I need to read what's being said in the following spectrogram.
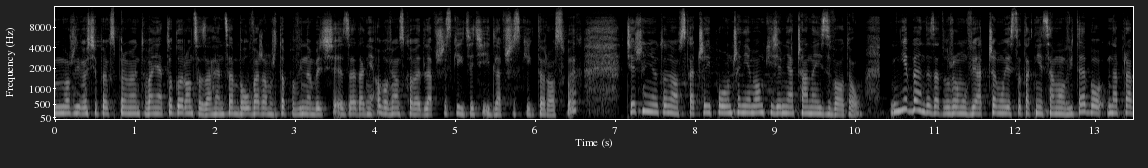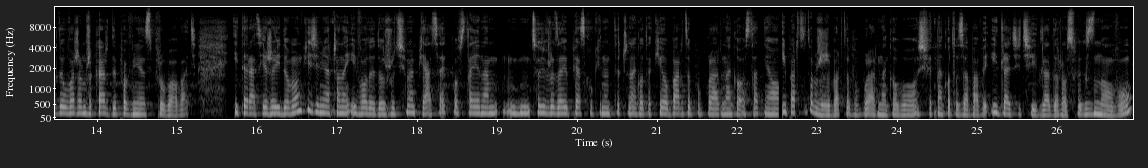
możliwości poeksperymentowania, to gorąco zachęcam, bo uważam, że to powinno być zadanie obowiązkowe dla wszystkich dzieci i dla wszystkich dorosłych. Ciecznia newtonowska, czyli połączenie mąki ziemniaczanej z wodą. Nie będę za dużo mówiła, czemu jest to tak niesamowite, bo naprawdę uważam, że każdy powinien spróbować. I teraz, jeżeli do mąki ziemniaczanej i wody dorzucimy piasek, powstaje nam mm, coś w rodzaju piasku kinetycznego, takiego bardzo popularnego ostatnio i bardzo dobrze, że bardzo popularnego, bo świetnego do zabawy i dla dzieci, i dla dorosłych znowu.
